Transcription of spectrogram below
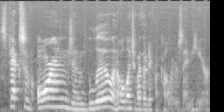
specks of orange and blue and a whole bunch of other different colors in here.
